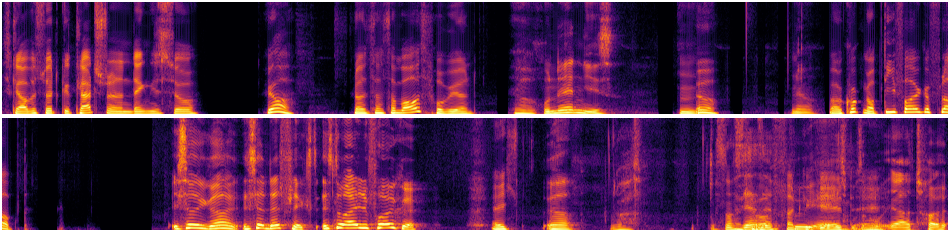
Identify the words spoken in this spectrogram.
Ich glaube, es wird geklatscht und dann denken die so, ja, lass uns das doch mal ausprobieren. Ja, runde Handys. Hm. Ja, ja. mal gucken, ob die Folge floppt. Ist ja egal, ist ja Netflix, ist nur eine Folge. Echt? Ja. Oh, Ist noch Ich sehr, hab sehr früh. Ey. Muss, oh, ja, toll.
